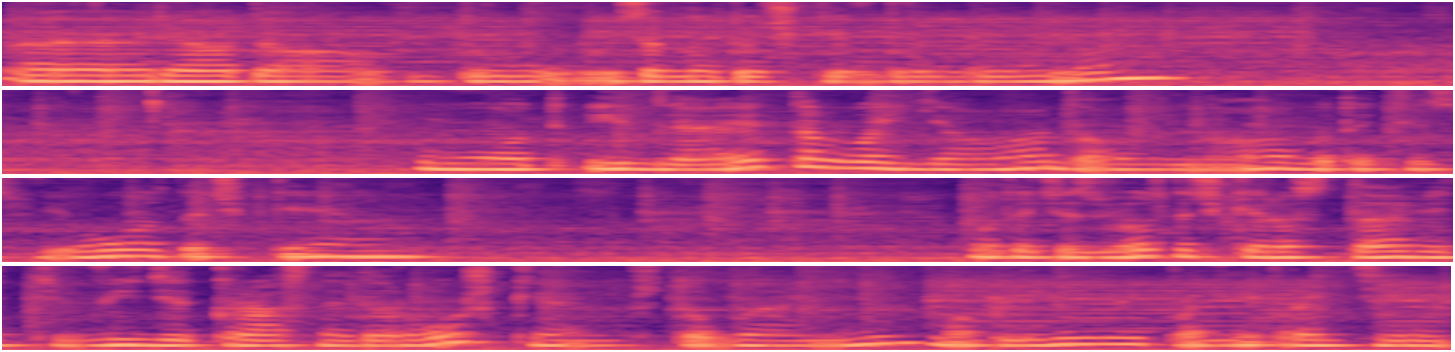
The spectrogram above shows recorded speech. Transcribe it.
э, ряда в друг, из одной точки в другую. Вот, и для этого я должна вот эти звездочки, вот эти звездочки расставить в виде красной дорожки, чтобы они могли по ней пройти.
